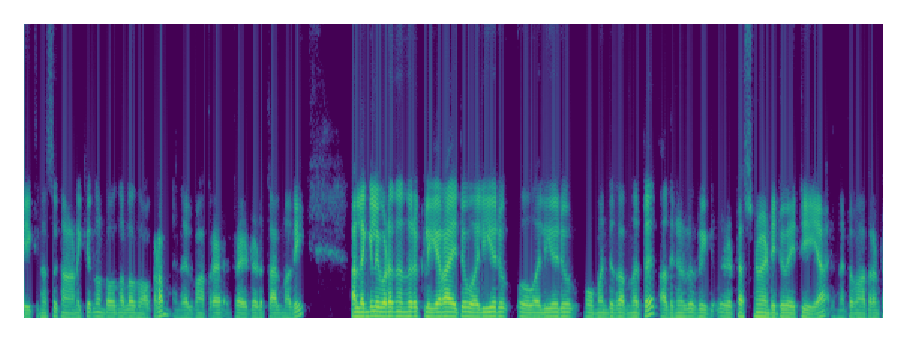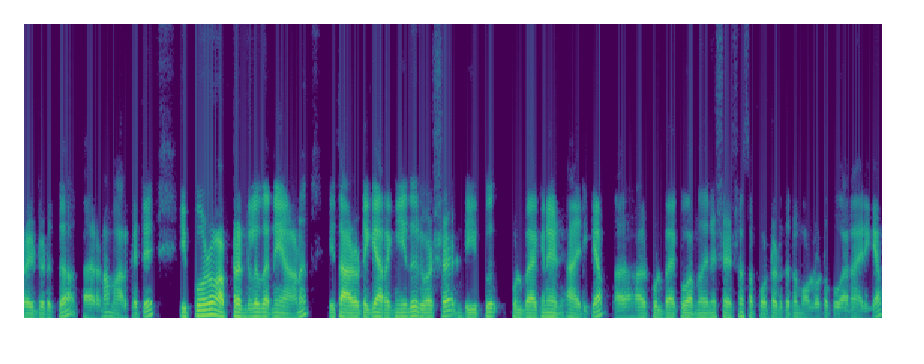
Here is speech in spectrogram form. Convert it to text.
വീക്ക്നെസ് കാണിക്കുന്നുണ്ടോ എന്നുള്ളത് നോക്കണം. എന്നാൽ മാത്രമേ ട്രേഡ് എടുത്താൽ മതി. അല്ലെങ്കിൽ ഇവിടെ നിന്നൊരു ക്ലിയർ ആയിട്ട് വലിയൊരു വലിയൊരു മൂവ്മെന്റ് തന്നിട്ട് അതിനൊരു ടെസ്റ്റിന് വേണ്ടിയിട്ട് വെയിറ്റ് ചെയ്യുക. എന്നിട്ട് മാത്രം ട്രേഡ് എടുക്കുക. കാരണം മാർക്കറ്റ് ഇപ്പോഴും അപ് ട്രെൻഡിൽ തന്നെയാണ്. ഈ താഴോട്ടേക്ക് ഇറങ്ങിയത് ഒരുപക്ഷെ ഡീപ്പ് പുൾ ബാക്കിന് ആയിരിക്കാം. പുൾ ബാക്ക് വന്നതിന് ശേഷം സപ്പോർട്ട് എടുത്തിട്ട് മുകളിലോട്ട് പോകാനായിരിക്കാം.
